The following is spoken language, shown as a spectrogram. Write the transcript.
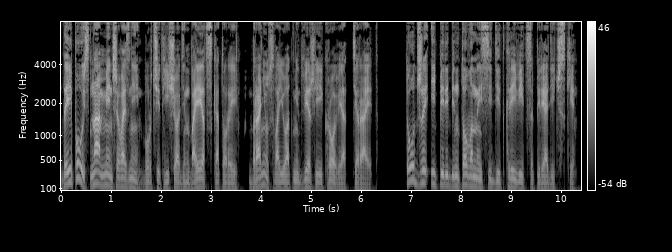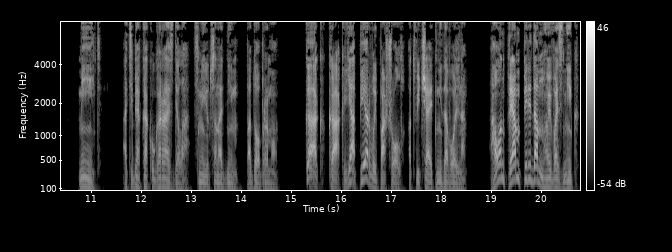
«Да и пусть, нам меньше возни», — бурчит еще один боец, который броню свою от медвежьей крови оттирает. Тут же и перебинтованный сидит, кривится периодически. «Мить, «А тебя как угораздило?» — смеются над ним, по-доброму. «Как, как? Я первый пошел», — отвечает недовольно. «А он прямо передо мной возник.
